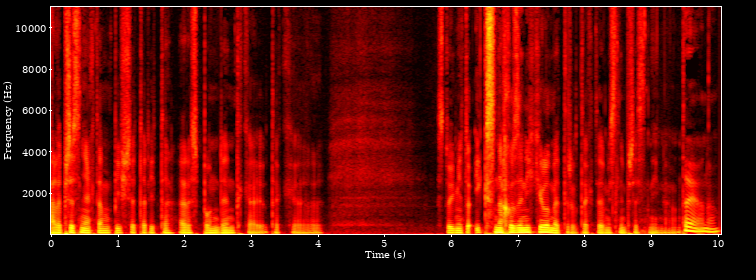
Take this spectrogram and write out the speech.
ale přesně jak tam píše tady ta respondentka, jo? tak e, stojí mě to x nachozených kilometrů, tak to je myslím přesný. No. To je ono.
